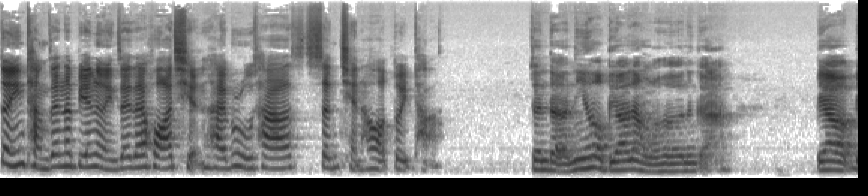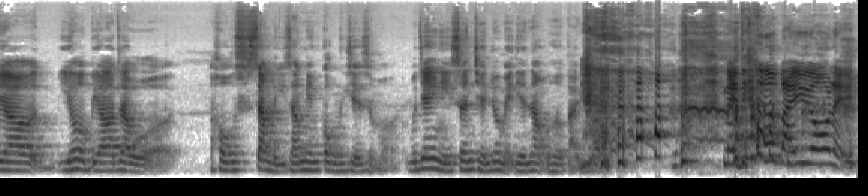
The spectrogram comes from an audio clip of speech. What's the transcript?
都已经躺在那边了，你再再花钱，还不如他生前好好对他。真的，你以后不要让我喝那个啊！不要不要，以后不要在我后丧礼上面供一些什么。我建议你生前就每天让我喝白酒。每天喝白玉欧蕾，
